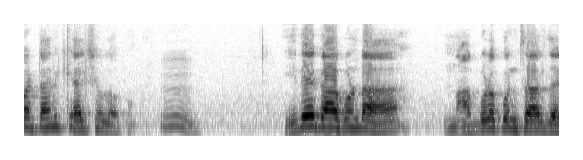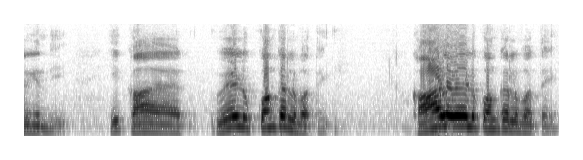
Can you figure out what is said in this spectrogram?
పట్టడానికి కాల్షియం లోపం. ఇదే కాకుండా నాకు కూడా కొన్నిసార్లు జరిగింది. ఈ కా వేళ్ళు కొంకర్లు పోతాయి. కాళ్ళ వేళ్ళు కొంకర్లు పోతాయి.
